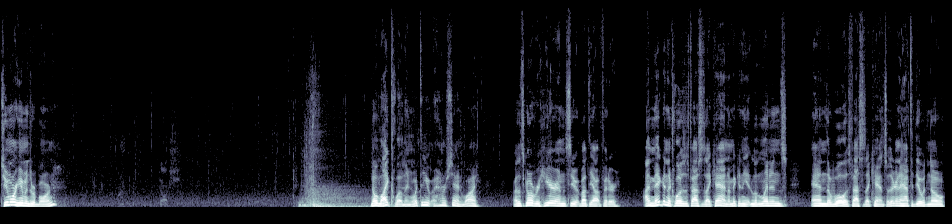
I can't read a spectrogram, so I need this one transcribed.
Two more humans were born. No light clothing. What do you... I understand. Why? All right, let's go over here and see about the outfitter. I'm making the clothes as fast as I can. I'm making the linens and the wool as fast as I can. So they're going to have to deal with no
